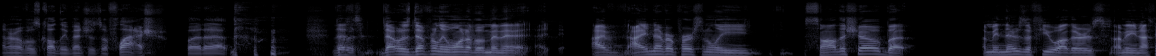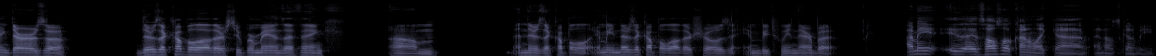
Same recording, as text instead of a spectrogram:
I don't know if it was called The Adventures of Flash, but uh, That was that was definitely one of them, and it, I've I never personally saw the show, but I mean, there's a few others. I mean, I think there's a there's a couple other Supermans, I think, um, and there's a couple. I mean, there's a couple other shows in between there, but I mean, it's also kind of like uh, I know it's to be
